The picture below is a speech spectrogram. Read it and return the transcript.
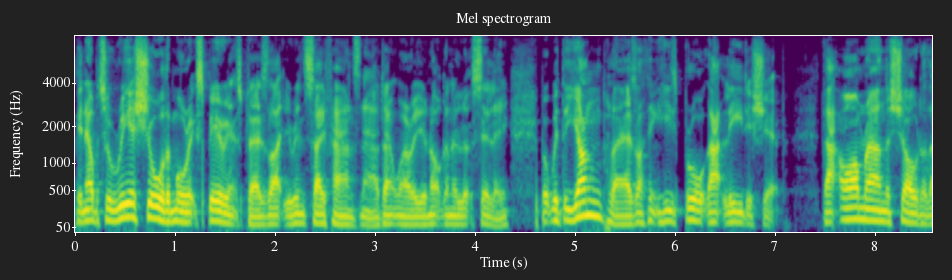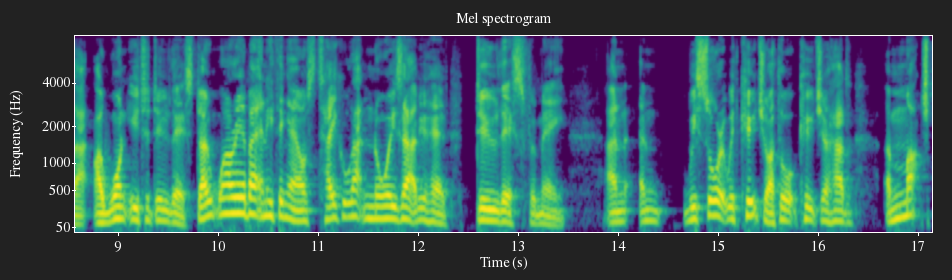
being able to reassure the more experienced players, like you're in safe hands now, don't worry, you're not going to look silly. But with the young players, I think he's brought that leadership that arm around the shoulder, that I want you to do this. Don't worry about anything else. Take all that noise out of your head. Do this for me. And and we saw it with Kucka. I thought Kucka had a much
